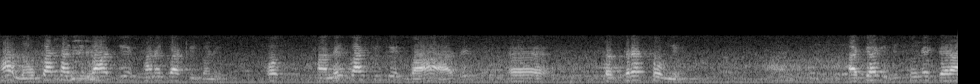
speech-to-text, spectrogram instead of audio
हाँ नौका साल के बाद ये स्थानकवासी बने और स्थानकवासी के बाद सत्रह सौ में आचार्य भिक्षु ने तेरा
